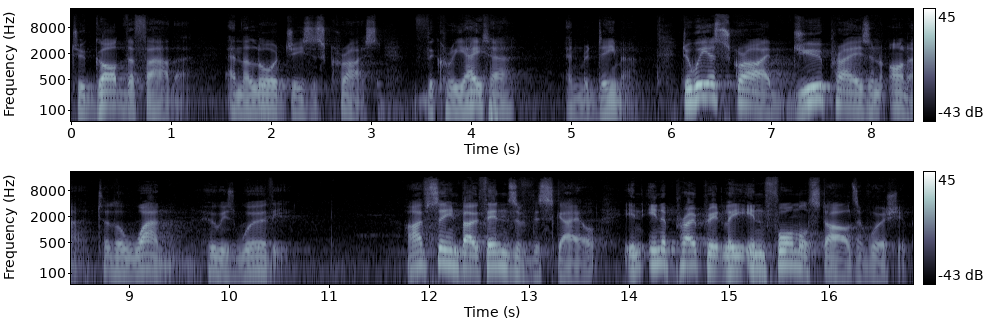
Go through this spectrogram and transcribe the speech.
to God the Father and the Lord Jesus Christ, the Creator and Redeemer? Do we ascribe due praise and honour to the one who is worthy? I've seen both ends of this scale in inappropriately informal styles of worship,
